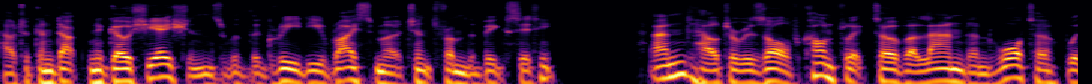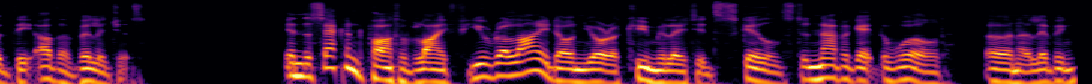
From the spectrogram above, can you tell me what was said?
how to conduct negotiations with the greedy rice merchants from the big city, and how to resolve conflicts over land and water with the other villagers. In the second part of life, you relied on your accumulated skills to navigate the world, earn a living,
